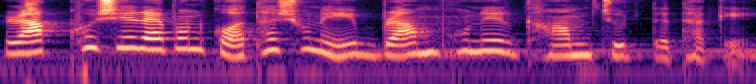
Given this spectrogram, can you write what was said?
রাক্ষসের এমন কথা শুনে ব্রাহ্মণের ঘাম ছুটতে থাকে।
